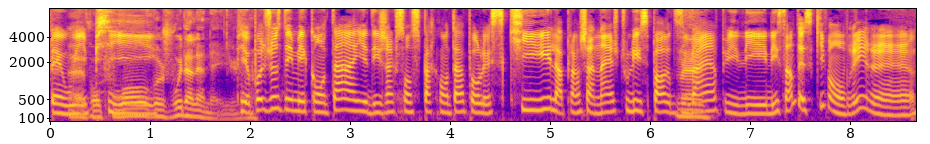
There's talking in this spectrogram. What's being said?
Ben oui, vont pouvoir jouer dans la neige. Puis il n'y a pas juste des mécontents, il y a des gens qui sont super contents pour le ski, la planche à neige, tous les sports d'hiver, puis les, les, centres de ski vont ouvrir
